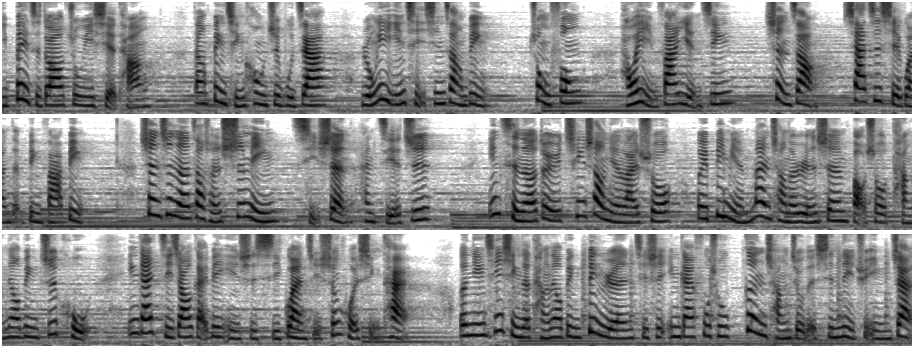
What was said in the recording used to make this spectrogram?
一辈子都要注意血糖。当病情控制不佳，容易引起心脏病、中风，还会引发眼睛、肾脏、下肢血管等并发病，甚至呢造成失明、起肾和截肢。因此呢，对于青少年来说，为避免漫长的人生饱受糖尿病之苦，应该及早改变饮食习惯及生活形态。而年轻型的糖尿病病人，其实应该付出更长久的心力去迎战，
